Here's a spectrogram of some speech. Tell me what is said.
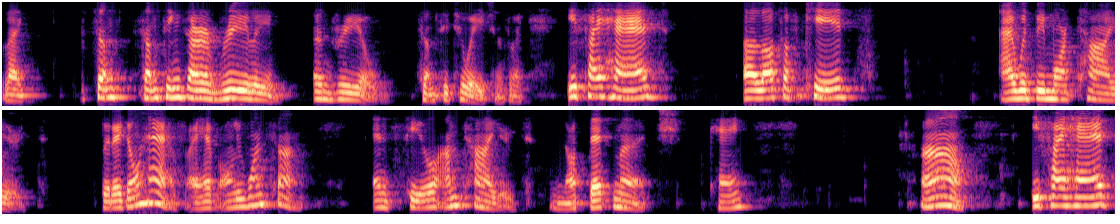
Like some some things are really unreal. Some situations, like if I had a lot of kids, I would be more tired. But I don't have. I have only one son, and still I'm tired. Not that much. Okay. Oh, if I had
